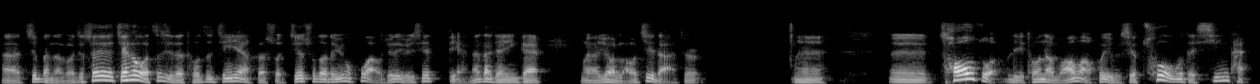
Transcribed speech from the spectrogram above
呃基本的逻辑。所以结合我自己的投资经验和所接触到的用户啊，我觉得有一些点呢，大家应该呃要牢记的，就是嗯。嗯，操作里头呢，往往会有一些错误的心态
